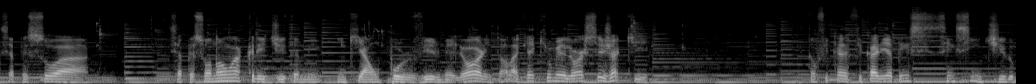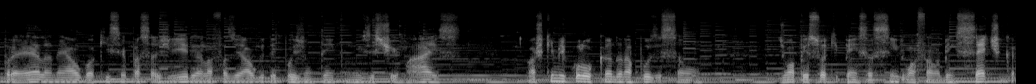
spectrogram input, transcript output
Se a pessoa se a pessoa não acredita em, que há um porvir melhor, então ela quer que o melhor seja aqui. Então fica, ficaria bem sem sentido para ela, né? Algo aqui ser passageiro, ela fazer algo e depois de um tempo não existir mais. Acho que me colocando na posição de uma pessoa que pensa assim, de uma forma bem cética,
